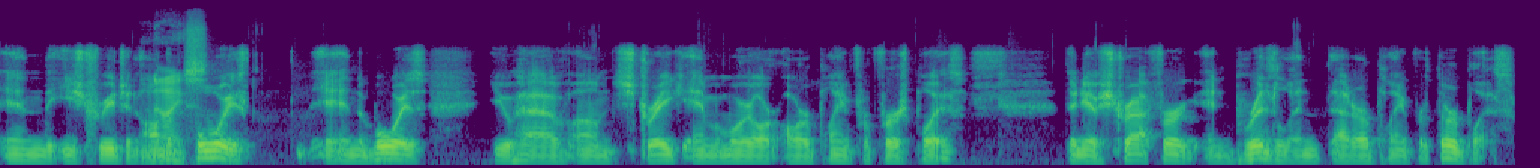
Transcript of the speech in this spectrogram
in the East region. On Nice. the boys, in the boys, you have um, Strake and Memorial are, are playing for first place. Then you have Stratford and Bridgeland that are playing for third place.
